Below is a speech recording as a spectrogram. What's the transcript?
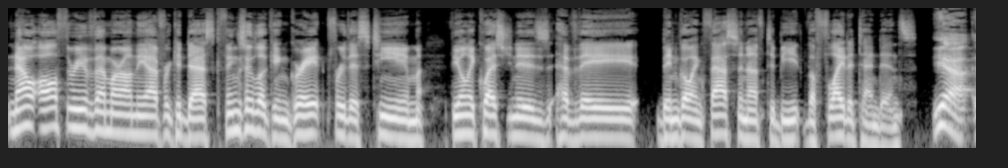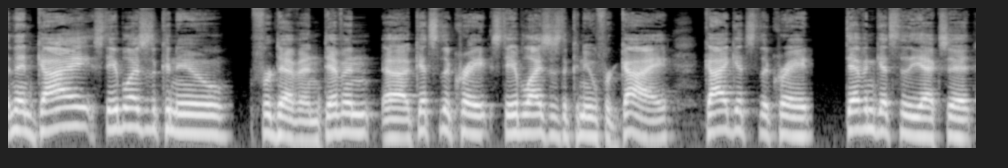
Now all three of them are on the Africa desk. Things are looking great for this team. The only question is, have they been going fast enough to beat the flight attendants? Yeah, and then Guy stabilizes the canoe for Devin. Devin uh, gets to the crate, stabilizes the canoe for Guy. Guy gets to the crate. Devin gets to the exit.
